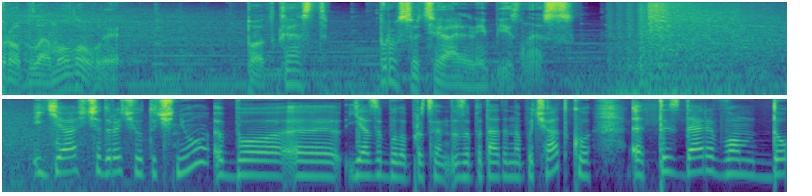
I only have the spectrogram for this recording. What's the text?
Проблемолови. Подкаст про соціальний бізнес. Я ще, до речі, уточню, бо е, я забула про це запитати на початку. Е, ти з деревом до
